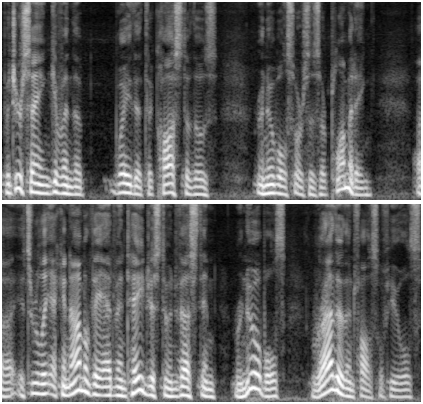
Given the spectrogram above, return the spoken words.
but you're saying, given the way that the cost of those renewable sources are plummeting, uh, it's really economically advantageous to invest in renewables rather than fossil fuels.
